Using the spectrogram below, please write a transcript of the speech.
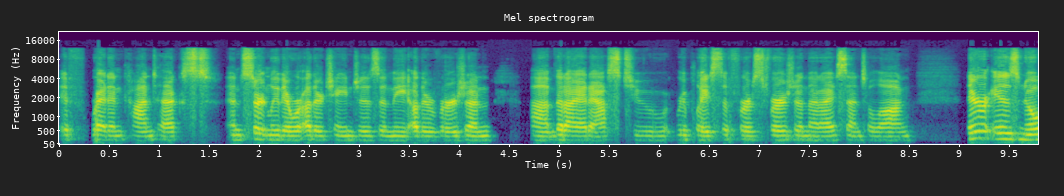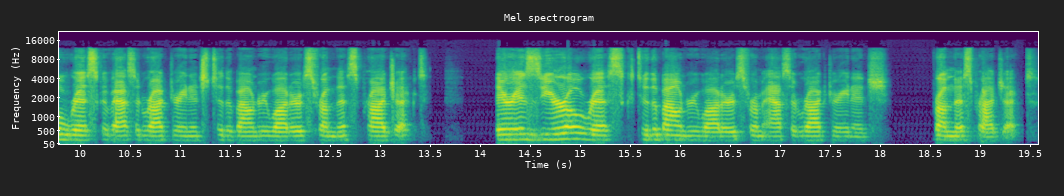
if read in context, and certainly there were other changes in the other version um, that I had asked to replace the first version that I sent along. There is no risk of acid rock drainage to the boundary waters from this project. There is zero risk to the boundary waters from acid rock drainage from this project.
